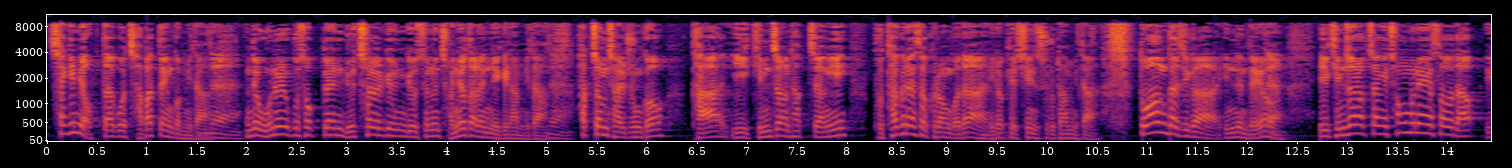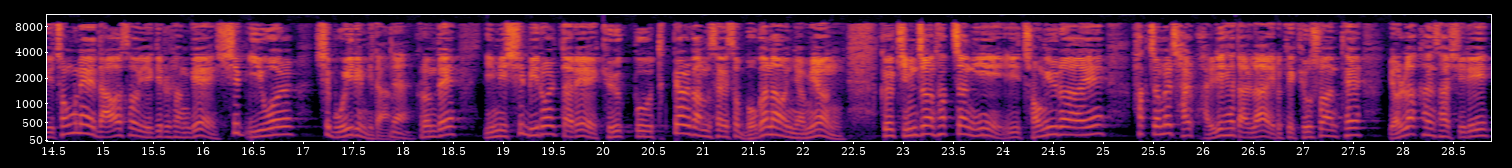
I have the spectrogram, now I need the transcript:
책임이 없다고 잡아뗀 겁니다. 네. 근데 오늘 구속된 류철균 교수는 전혀 다른 얘기를 합니다. 네. 학점 잘 준 거 다 이 김 전 학장이 부탁을 해서 그런 거다 이렇게 진술을 합니다. 또 한 가지가 있는데요. 네. 이김 전 학장이 청문회에서 나, 이 청문회에 나와서 얘기를 한 게 12월 15일입니다. 네. 그런데 이미 11월 달에 교육부 특별감사에서 뭐가 나왔냐면 그 김 전 학장이 이 정유라의 학점을 잘 관리해달라 이렇게 교수한테 연락한 사실이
